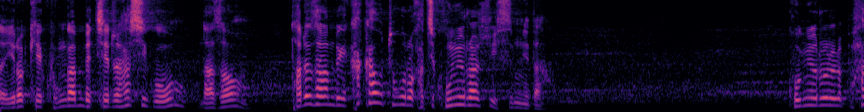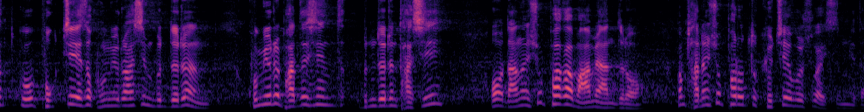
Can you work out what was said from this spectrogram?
자, 이렇게 공간 배치를 하시고 나서 다른 사람들에게 카카오톡으로 같이 공유를 할 수 있습니다. 공유를 하고 복지에서 공유를 하신 분들은 공유를 받으신 분들은 다시 어 나는 쇼파가 마음에 안 들어. 그럼 다른 쇼파로 또 교체해 볼 수가 있습니다.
